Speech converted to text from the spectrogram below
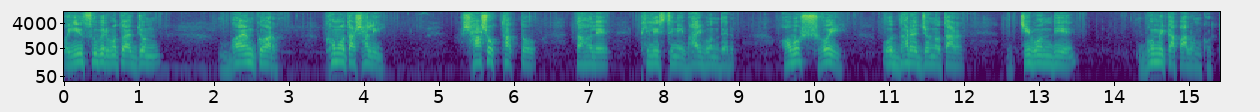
ওই ইউসুফের মতো একজন ভয়ঙ্কর, ক্ষমতাশালী শাসক থাকতো, তাহলে ফিলিস্তিনি ভাই বোনদের অবশ্যই উদ্ধারের জন্য তার জীবন দিয়ে ভূমিকা পালন করত।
